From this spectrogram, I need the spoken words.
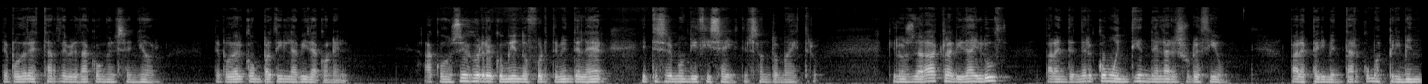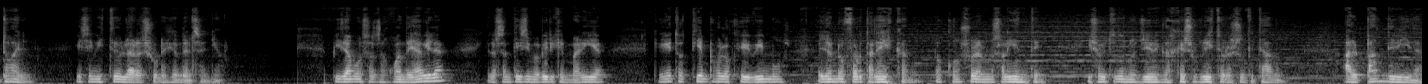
de poder estar de verdad con el Señor, de poder compartir la vida con Él. Aconsejo y recomiendo fuertemente leer este sermón 16 del Santo Maestro, que nos dará claridad y luz para entender cómo entiende la resurrección, para experimentar cómo experimentó Él ese misterio de la resurrección del Señor. Pidamos a San Juan de Ávila y a la Santísima Virgen María que en estos tiempos en los que vivimos ellos nos fortalezcan, nos consuelan, nos alienten y sobre todo nos lleven a Jesucristo resucitado, al pan de vida,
